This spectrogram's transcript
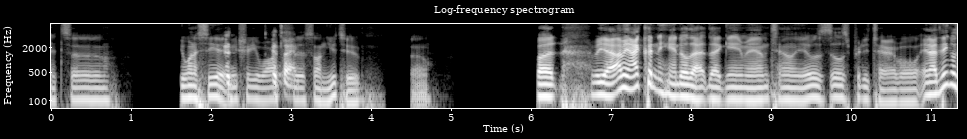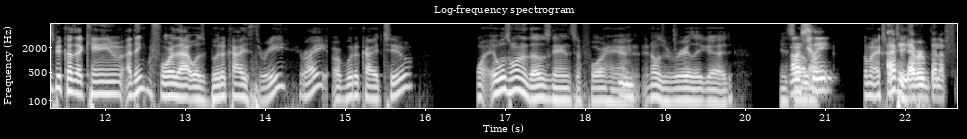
It's uh, if you want to see it, make sure you watch this on YouTube. So, but, but yeah, I mean, I couldn't handle that that game, man. I'm telling you, it was it was pretty terrible. And I think it was because I came. I think before that was Budokai Three, right, or Budokai Two. It was one of those games beforehand, and it was really good. So, Honestly, so my I've never been a. f-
